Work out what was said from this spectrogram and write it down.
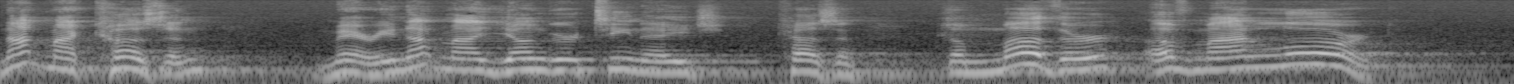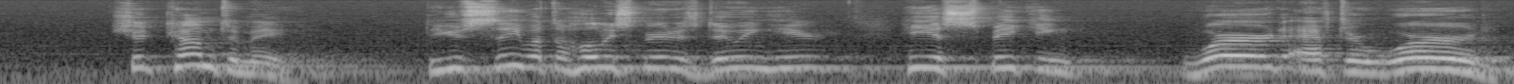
not my cousin Mary, not my younger teenage cousin, the mother of my Lord should come to me? Do you see what the Holy Spirit is doing here? He is speaking word after word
